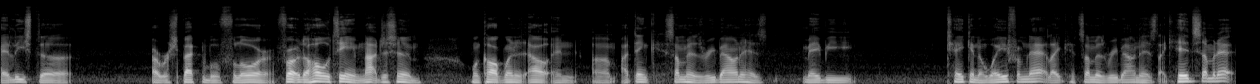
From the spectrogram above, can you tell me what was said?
at least a a respectable floor for the whole team, not just him, when Kalkbrenner's out. And um, I think some of his rebounding has maybe taken away from that. Like some of his rebounding has like hid some of that.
